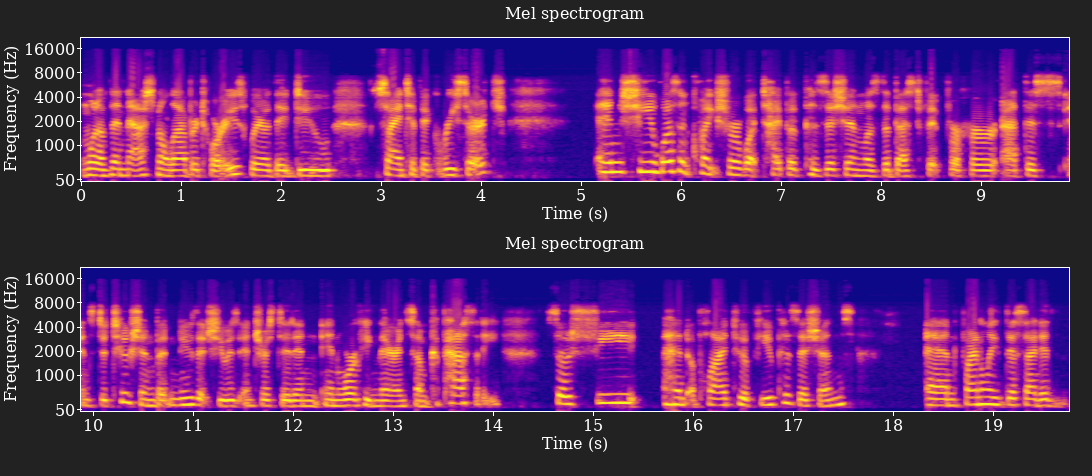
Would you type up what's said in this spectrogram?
one of the national laboratories where they do scientific research. And she wasn't quite sure what type of position was the best fit for her at this institution, but knew that she was interested in, in working there in some capacity. So she had applied to a few positions and finally decided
